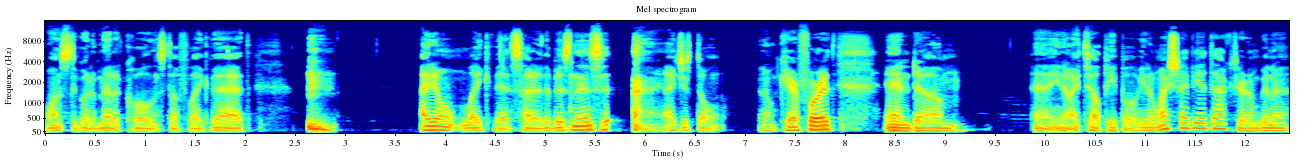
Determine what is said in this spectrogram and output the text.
wants to go to medical and stuff like that. I don't like that side of the business. I just don't. I don't care for it, and um, uh, you know, I tell people, you know, why should I be a doctor? I'm gonna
